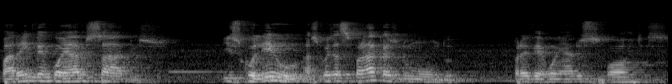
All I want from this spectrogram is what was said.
para envergonhar os sábios, e escolheu as coisas fracas do mundo para envergonhar os fortes.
